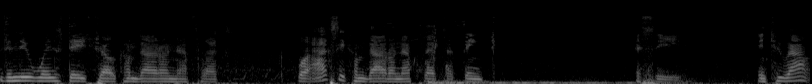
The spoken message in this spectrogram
The new Wednesday show comes out on Netflix. Well, actually comes out on Netflix, I think, let's see, in two hours,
